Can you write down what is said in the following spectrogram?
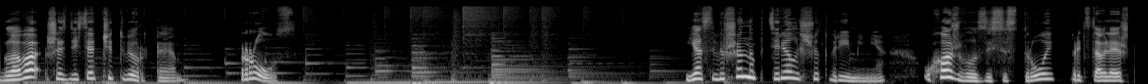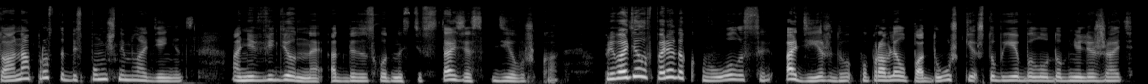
Глава 64. Роуз. Я совершенно потеряла счет времени. Ухаживала за сестрой, представляя, что она просто беспомощный младенец, а не введенная от безысходности в стазис девушка. Приводила в порядок волосы, одежду, поправлял подушки, чтобы ей было удобнее лежать.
